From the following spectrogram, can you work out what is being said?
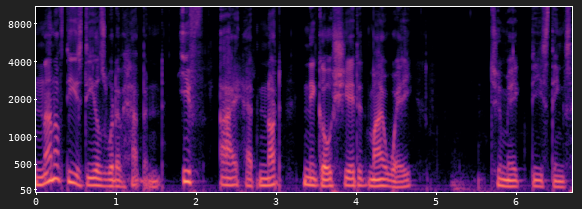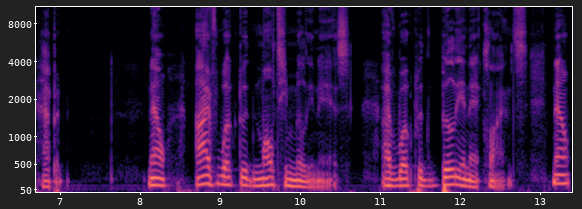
none of these deals would have happened if I had not negotiated my way to make these things happen. Now, I've worked with multimillionaires. I've worked with billionaire clients. Now,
